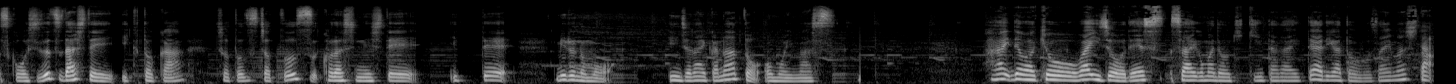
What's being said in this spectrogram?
少しずつ出していくとかちょっとずつちょっとずつ小出しにしていってみるのもいいんじゃないかなと思います。はい。では今日は以上です。最後までお聴きいただいてありがとうございました。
